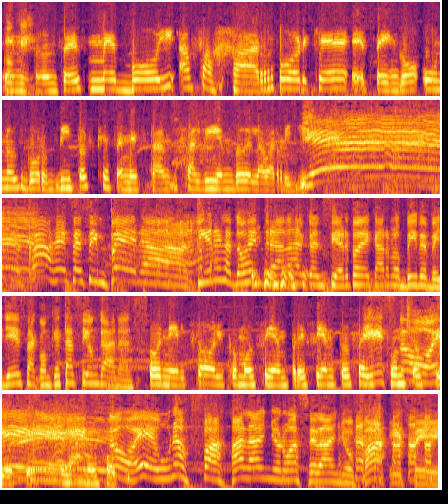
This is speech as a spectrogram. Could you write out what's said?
Entonces me voy a fajar porque eh, tengo unos gorditos que se me están saliendo de la barriga. ¡Yeah! ¡Fájese sin pena! Tienes las dos entradas al concierto de Carlos Vives, belleza. ¿Con qué estación ganas? Con el sol, como siempre, Esto 106.7. La es, mejor. es, una faja al año no hace daño, fájese.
